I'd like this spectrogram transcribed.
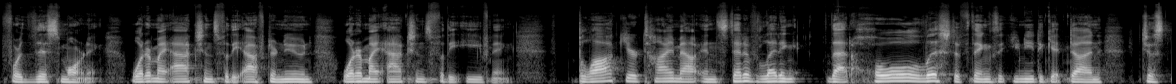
for this morning? What are my actions for the afternoon? What are my actions for the evening? Block your time out instead of letting that whole list of things that you need to get done just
